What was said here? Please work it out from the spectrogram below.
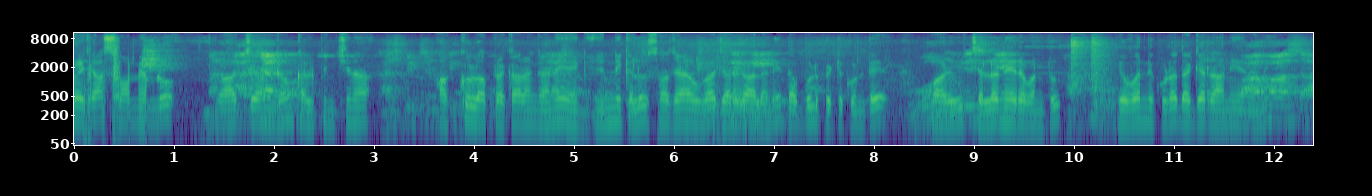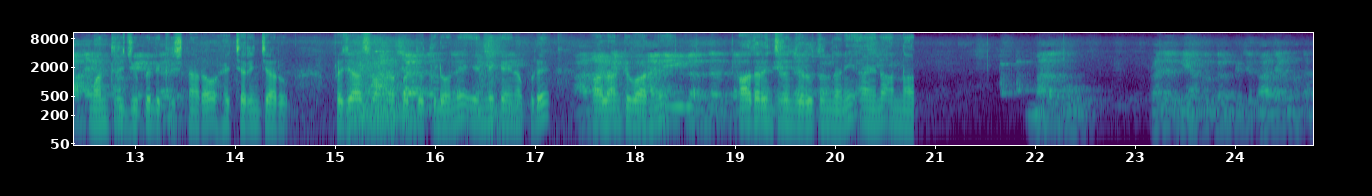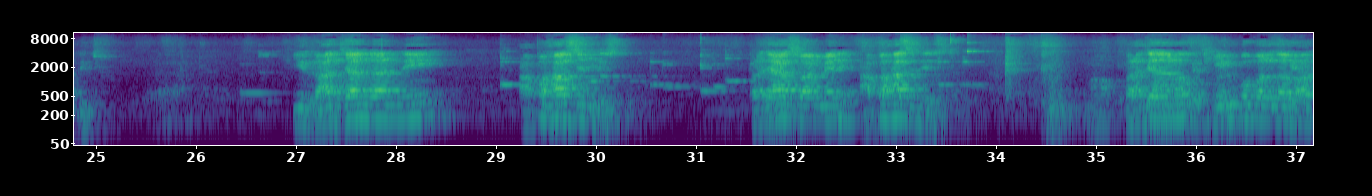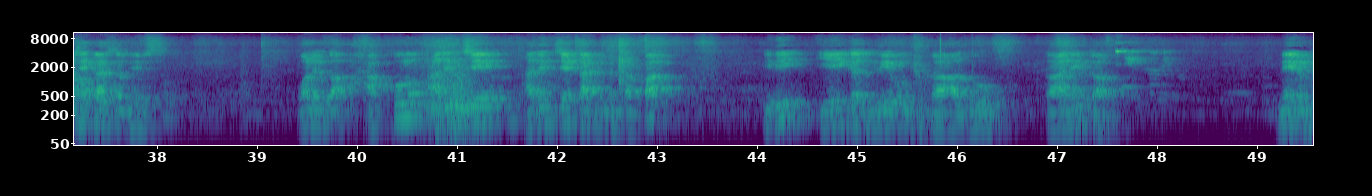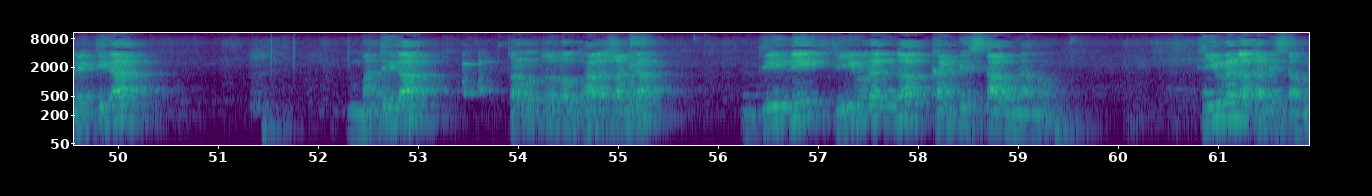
ప్రజాస్వామ్యంలో రాజ్యాంగం కల్పించిన హక్కుల ప్రకారంగానే ఎన్నికలు సజావుగా జరగాలని డబ్బులు పెట్టుకుంటే వాడివి చెల్లనేరవంటూ ఎవరిని కూడా దగ్గర రానియని మంత్రి జూపల్లి కృష్ణారావు హెచ్చరించారు. ప్రజాస్వామ్య పద్ధతిలోనే ఎన్నికైనప్పుడే అలాంటి వారిని ఆదరించడం జరుగుతుందని ఆయన అన్నారు. మనకు ప్రజలకు ఈ రాజ్యాంగాన్ని అపహాస్యం చేస్తూ ప్రజాస్వామ్యాన్ని అపహాస్యం చేస్తూ ప్రజలను కీలుకొమ్మలుగా మార్చే కార్యక్రమం చేస్తూ వాళ్ళ యొక్క హక్కును హరించే హరించే కార్యక్రమం తప్ప ఇది ఏకగ్రీవం కాదు. కానీ కాదు. నేను వ్యక్తిగా మంత్రిగా ప్రభుత్వంలో భాగస్వామిగా దీన్ని తీవ్రంగా ఖండిస్తా ఉన్నాను. తీవ్రంగా ఖండిస్తా ఉన్నా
